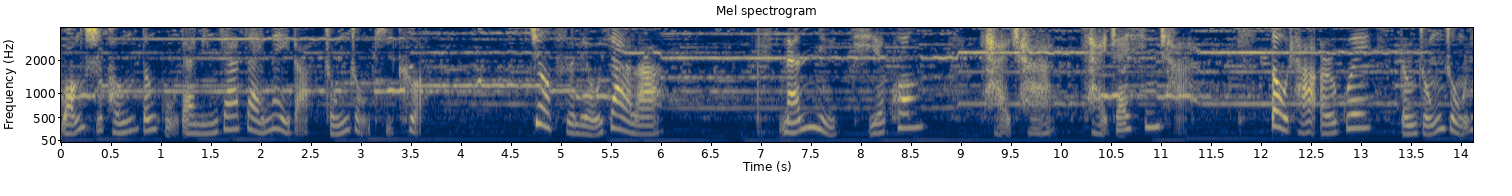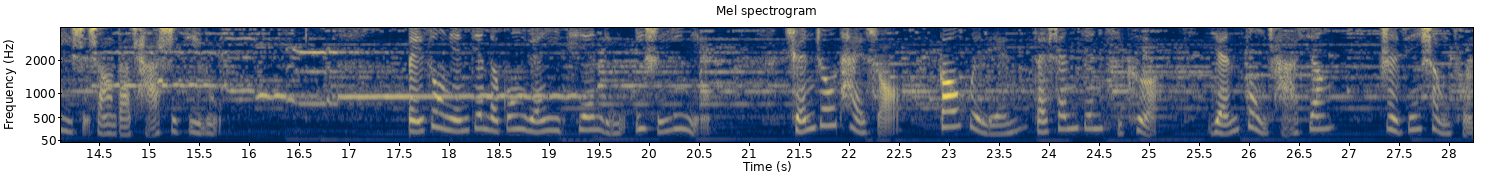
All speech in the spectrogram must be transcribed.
王石鹏等古代名家在内的种种题刻，就此留下了男女携筐采茶、采摘新茶。斗茶而归等种种历史上的茶事记录。北宋年间的公元一千零一十一年，泉州太守高惠廉在山间题刻“岩凤茶香”，至今尚存。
